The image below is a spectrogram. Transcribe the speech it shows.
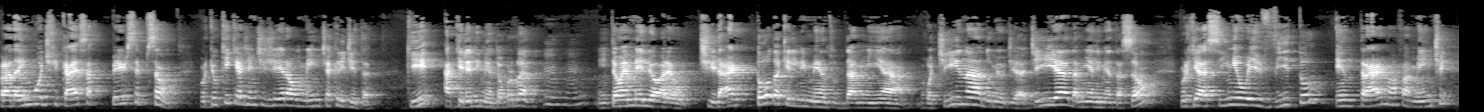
para daí modificar essa percepção. Porque o que, que a gente geralmente acredita? Que aquele alimento é o problema. Uhum. Então é melhor eu tirar todo aquele alimento da minha rotina, do meu dia a dia, da minha alimentação, porque assim eu evito entrar novamente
